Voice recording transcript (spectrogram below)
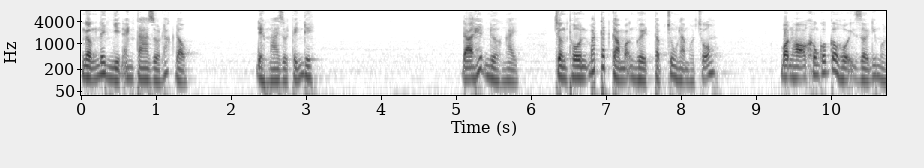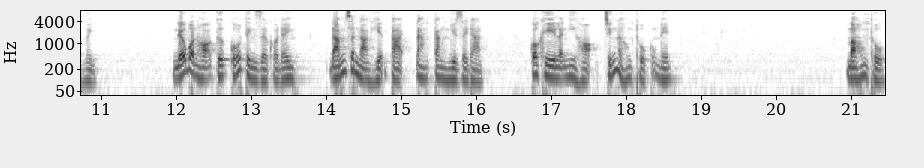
ngẩng lên nhìn anh ta rồi lắc đầu. Để mai rồi tính đi. Đã hết nửa ngày, trường thôn bắt tất cả mọi người tập trung lại một chỗ. Bọn họ không có cơ hội rời đi một mình. Nếu bọn họ cứ cố tình rời khỏi đây, đám dân làng hiện tại đang căng như dây đàn. Có khi lại nghi họ chính là hung thủ cũng nên. Mà hung thủ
